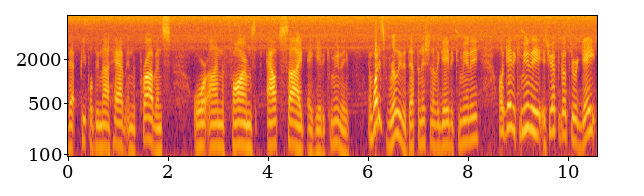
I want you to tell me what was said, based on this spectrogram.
that people do not have in the province or on the farms outside a gated community. And what is really the definition of a gated community? Well, a gated community is you have to go through a gate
